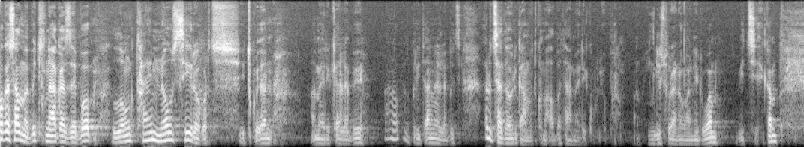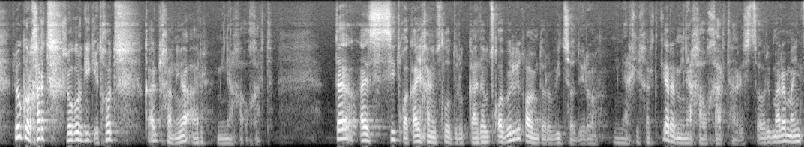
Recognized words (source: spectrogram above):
მოგესალმებით ნაგაზებო. Long time no see როგორც იტყვიან ამერიკელები ანუ ბრიტანელებიც. არ ვიცი ადავრი გამოთქმა ალბათ ამერიკული უფრო. ანუ ინგლისურანოვანი როა ვიცი ეგა. როგორ ხართ როგორ გიკითხოთ კარგი ხანია არ მინახავ ხართ. და აი სიტყვა კაი ხანი ვცდილობდი რომ გადავწყობილიყავ იმიტომ რომ ვიცოდი რომ მინახი ხართ კი არა მინახავ ხართ არის სწორი მაგრამ მაინც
